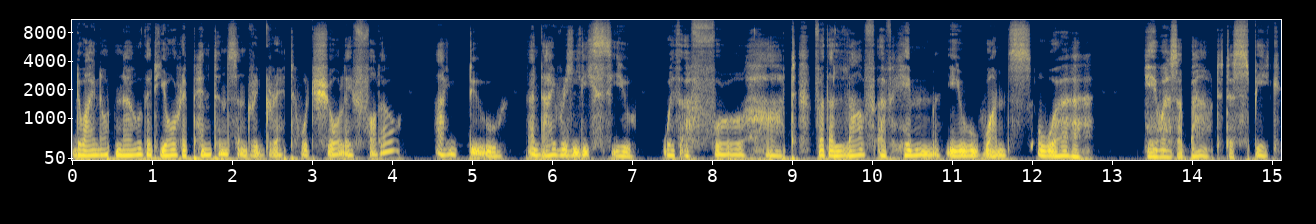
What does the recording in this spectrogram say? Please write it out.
do I not know that your repentance and regret would surely follow? I do, and I release you with a full heart for the love of him you once were. He was about to speak,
